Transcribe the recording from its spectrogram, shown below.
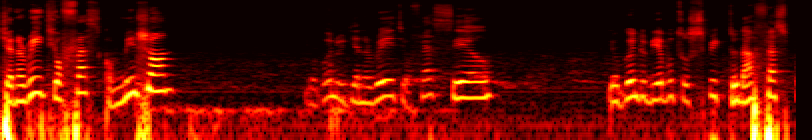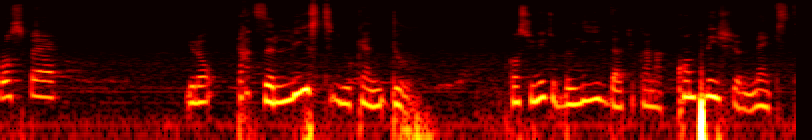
generate your first commission. You're going to generate your first sale. You're going to be able to speak to that first prospect. You know, That's the least you can do because you need to believe that you can accomplish your next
